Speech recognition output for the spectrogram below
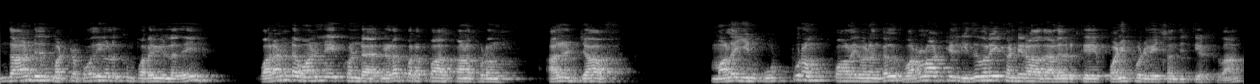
இந்த ஆண்டு மற்ற பகுதிகளுக்கும் பரவியுள்ளதை வறண்ட வானிலை கொண்ட நிலப்பரப்பாக காணப்படும் அல் ஜாஃப் மலையின் உட்புறம் பாலைவனங்கள் வரலாற்றில் இதுவரை கண்டிராத அளவிற்கு பனிப்பொழிவை சந்தித்து இருக்குதான்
